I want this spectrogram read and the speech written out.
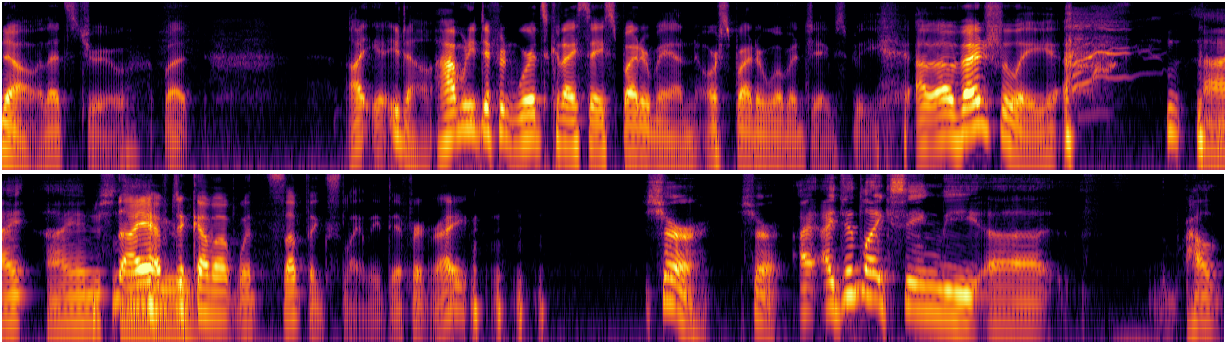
No, that's true, but. I, you know, how many different words can I say Spider-Man or Spider-Woman, James B? Uh, eventually, I I understand. I have to come up with something slightly different, right? Sure, sure. I, I did like seeing the uh, how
